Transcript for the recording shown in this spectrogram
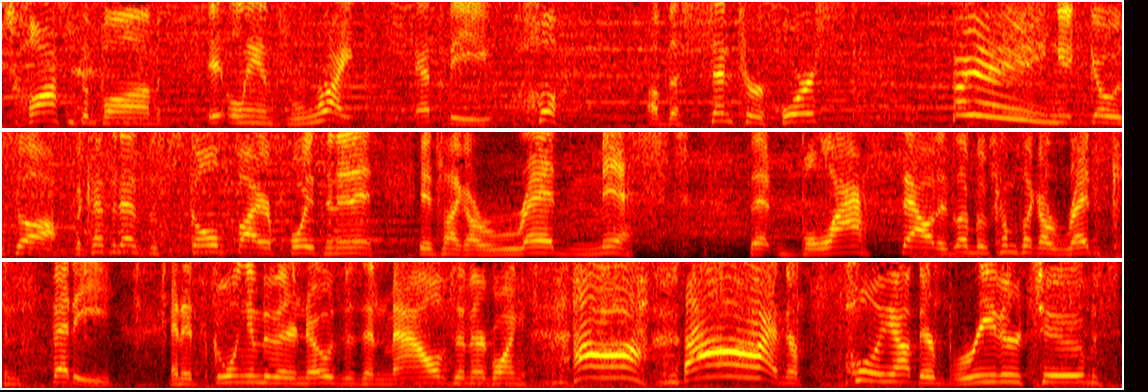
toss the bomb it lands right at the hoof of the center horse. Bang! It goes off. Because it has the skull fire poison in it it's like a red mist that blasts out. It becomes like a red confetti and it's going into their noses and mouths and they're going ah! Ah! And they're pulling out their breather tubes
